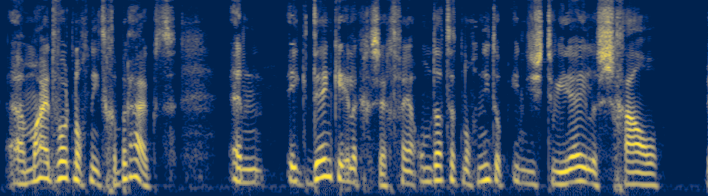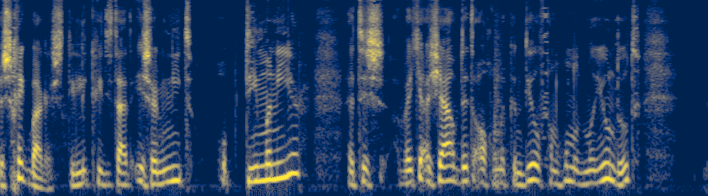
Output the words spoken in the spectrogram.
Ja, maar het wordt nog niet gebruikt. En ik denk eerlijk gezegd van ja, omdat het nog niet op industriële schaal beschikbaar is. Die liquiditeit is er niet op die manier. Het is, weet je, als jij op dit ogenblik een deal van 100 miljoen doet,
